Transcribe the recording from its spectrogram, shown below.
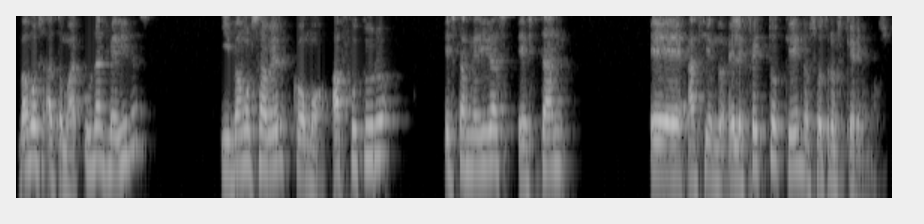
vamos a tomar unas medidas y vamos a ver cómo a futuro estas medidas están eh, haciendo el efecto que nosotros queremos.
